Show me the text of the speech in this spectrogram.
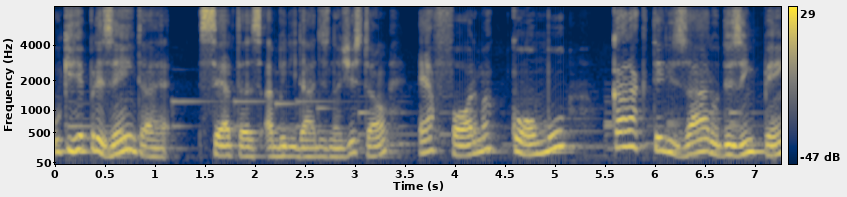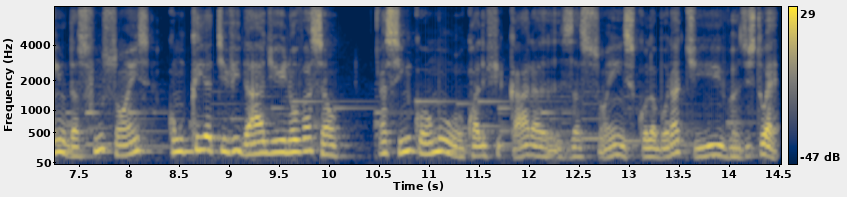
O que representa certas habilidades na gestão é a forma como caracterizar o desempenho das funções com criatividade e inovação, assim como qualificar as ações colaborativas, isto é,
